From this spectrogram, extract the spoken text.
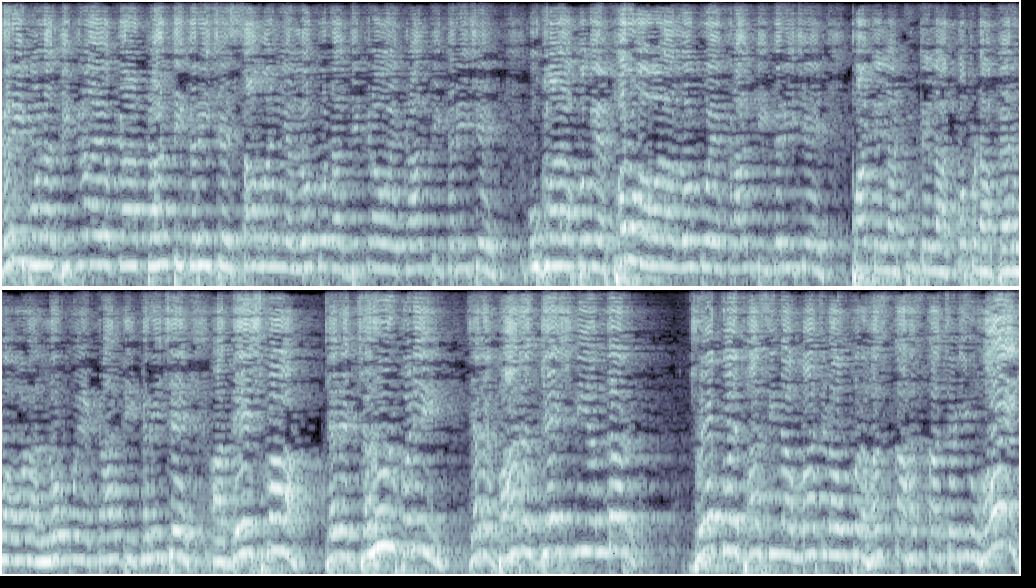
ગરીબોના દીકરાઓ ક્રાંતિ કરી છે? સામાન્ય લોકોના દીકરાઓએ ક્રાંતિ કરી છે. ઉઘાડા પગે ફરવા વાળા લોકોએ ક્રાંતિ કરી છે. ફાટેલા તૂટેલા કપડા પહેરવા વાળા લોકોએ ક્રાંતિ કરી છે. આ દેશમાં જ્યારે જરૂર પડી, જ્યારે ભારત દેશની અંદર જો કોઈ ફાંસીના માચડા ઉપર હસતા હસતા ચડ્યું હોય,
